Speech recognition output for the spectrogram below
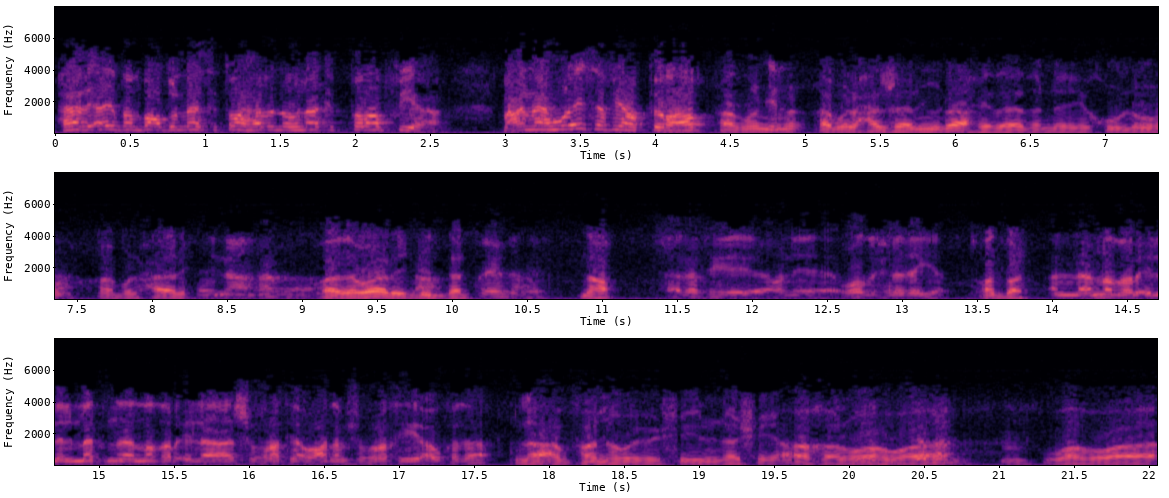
هذه أيضا بعض الناس يتوهم إنه هناك اضطراب فيها. مع أنه ليس فيها اضطراب. أظن أبو الحسن يلاحظ هذا الذي يقوله أبو الحارث. نعم هذا وهذا وارد جدا. إيه نعم. نعم. هذا في يعني واضح لدي. تفضل. النظر إلى المتن النظر إلى شهرته أو عدم شهرته أو كذا؟ لا فإنه يشير إلى شيء آخر وهو زمن. وهو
